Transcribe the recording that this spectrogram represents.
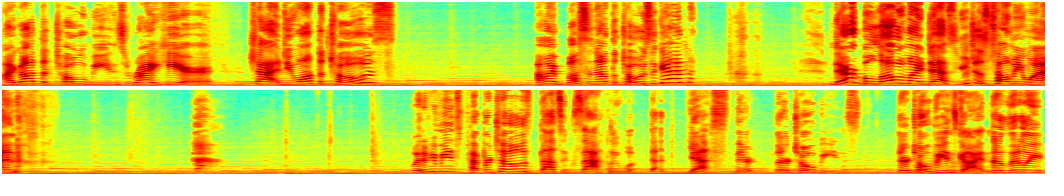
I got the toe beans right here. Chat, do you want the toes? Am I busting out the toes again? They're below my desk. You just tell me when. what if he means pepper toes? That's exactly what. That, yes, they're they're toe beans. They're toe beans, guy. They're literally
